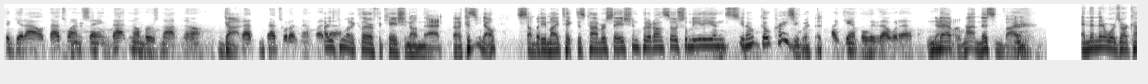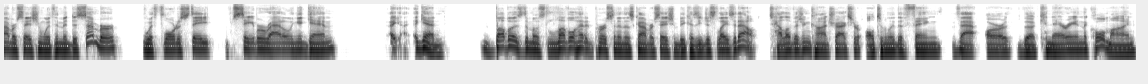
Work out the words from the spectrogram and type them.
to get out. That's why I'm saying that number is not known. Got it. That, that's what I meant by I just want a clarification on that uh, because you know somebody might take this conversation, put it on social media, and you know go crazy with it. I can't believe that would happen. Never, not in this environment. And then there was our conversation with him in December with Florida State saber rattling again. I, again, Bubba is the most level headed person in this conversation because he just lays it out. Television contracts are ultimately the thing that are the canary in the coal mine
